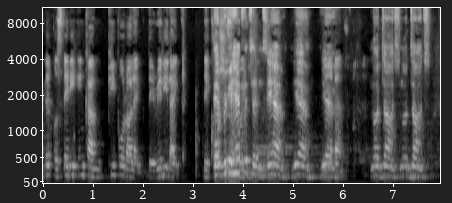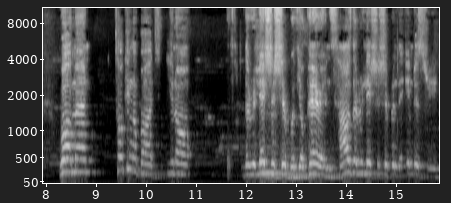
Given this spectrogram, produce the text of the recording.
slip or steady income, people are like they really like they they're cautious. very of going- hesitant yeah yeah yeah yeah. No doubt, no doubt. Well, man, talking about, you know, the relationship with your parents, how's the relationship in the industry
